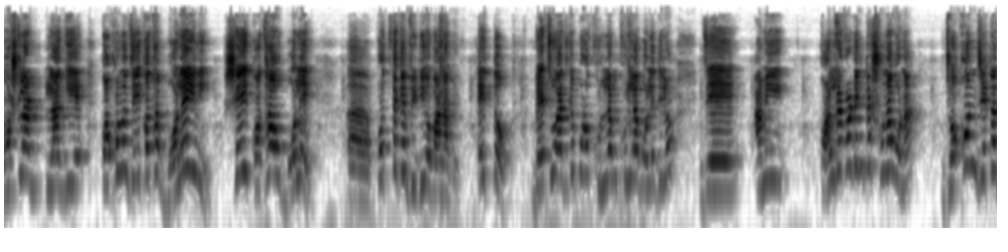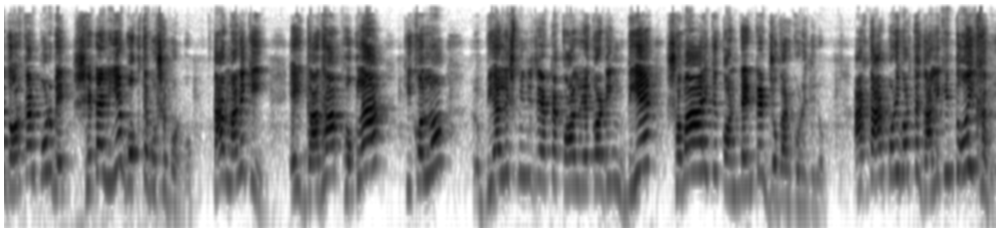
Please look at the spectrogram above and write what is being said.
মশলা লাগিয়ে, কখনো যেই কথা বলেইনি, সেই কথাও বলে প্রত্যেকে ভিডিও বানাবে। এই তো, বেচু আজকে পুরো খুললাম খুল্লা বলে দিল যে, আমি কল রেকর্ডিংটা শোনাবো না, যখন যেটা দরকার পড়বে সেটা নিয়ে বকতে বসে পড়ব। তার মানে কি? এই গাধা ফোকলা কি করল? বিয়াল্লিশ মিনিটের একটা কল রেকর্ডিং দিয়ে সবাইকে কন্টেন্টের জোগাড় করে দিল। আর তার পরিবর্তে গালি কিন্তু ওই খাবে।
